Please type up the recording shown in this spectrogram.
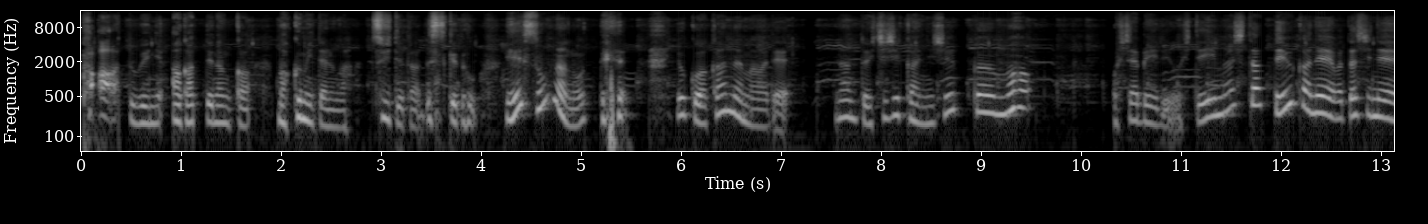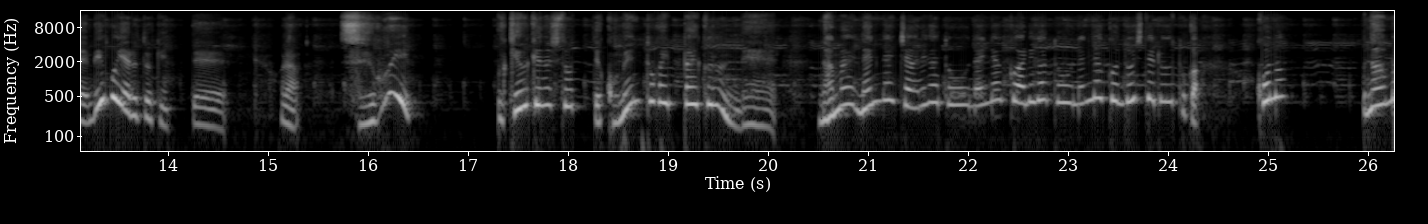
パーッと上に上がってなんか幕みたいのがついてたんですけど、え、そうなの？って よくわかんないままで、なんと1時間20分もおしゃべりをしていましたっていうかね、私ね、ビゴやるときって、ほら、すごいウケウケの人ってコメントがいっぱい来るんで、名前、何々ちゃんありがとう、何々くんありがとう、何々くんどうしてる？とか、この名前を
